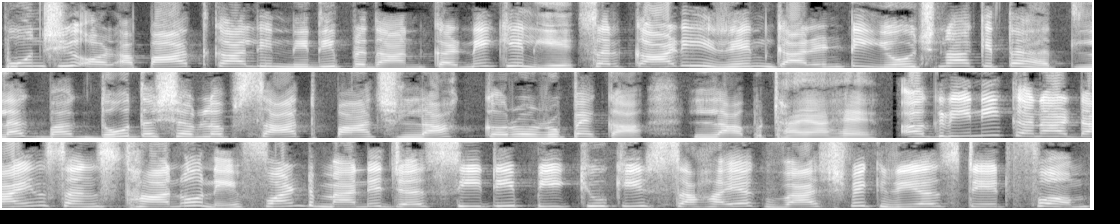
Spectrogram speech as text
पूंजी और आपातकालीन निधि प्रदान करने के लिए सरकारी ऋण गारंटी योजना के तहत लगभग दो दशमलव सात पाँच लाख करोड़ रुपए का लाभ उठाया है। अग्रणी कनाडाइन संस्थानों ने फंड मैनेजर सीडीपीक्यू की सहायक वैश्विक रियल स्टेट फर्म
